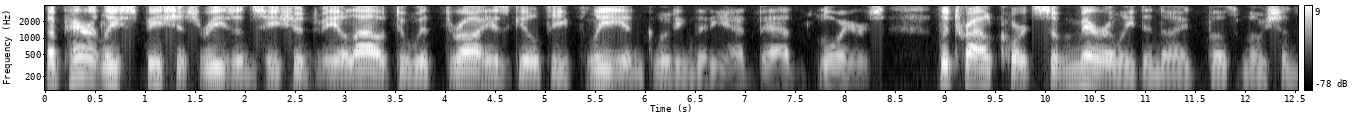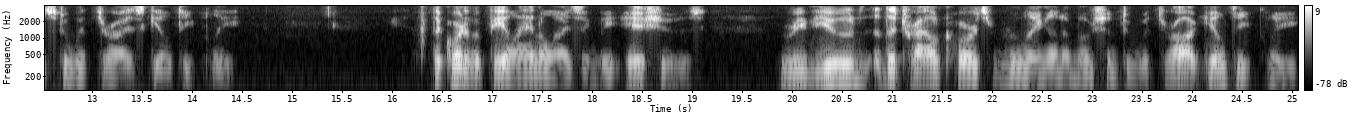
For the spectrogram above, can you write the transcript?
apparently specious reasons he should be allowed to withdraw his guilty plea, including that he had bad lawyers. The trial court summarily denied both motions to withdraw his guilty plea. The Court of Appeal, analyzing the issues, reviewed the trial court's ruling on a motion to withdraw a guilty plea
